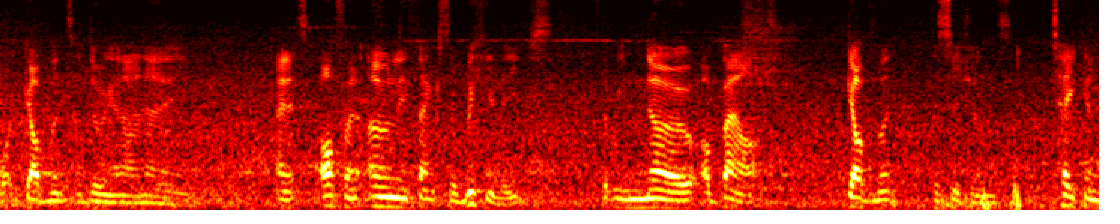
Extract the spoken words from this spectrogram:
what governments are doing in our name. And it's often only thanks to WikiLeaks that we know about government decisions taken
